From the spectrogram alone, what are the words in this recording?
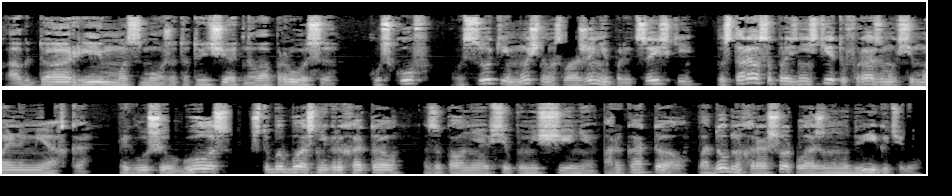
когда Римма сможет отвечать на вопросы?» Кусков, высокий, мощного сложения полицейский, постарался произнести эту фразу максимально мягко, приглушил голос, чтобы бас не грохотал, заполняя все помещение, а рокотал, подобно хорошо отлаженному двигателю.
